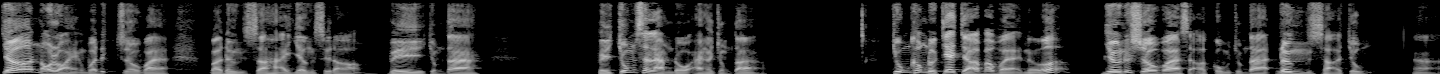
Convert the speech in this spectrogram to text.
chớ nổi loạn với Đức Giê-hô-va và đừng sợ hãi dân sự đó vì chúng ta vì chúng sẽ làm đồ ăn cho chúng ta. Chúng không được che chở bảo vệ nữa. Nhưng Đức giê sẽ ở cùng chúng ta đừng sợ chúng. À,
